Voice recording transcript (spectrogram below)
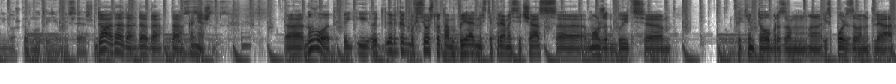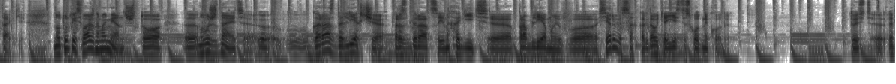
немножко внутренним, если я ошибаюсь. Да, да, да, да, да, да, конечно. Uh, ну вот, и, и это, это как бы все, что там в реальности прямо сейчас uh, может быть uh, каким-то образом э, для атаки. Но тут есть важный момент, что, э, ну вы же знаете, э, гораздо легче разбираться и находить проблемы в сервисах, когда у тебя есть исходные коды. То есть это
